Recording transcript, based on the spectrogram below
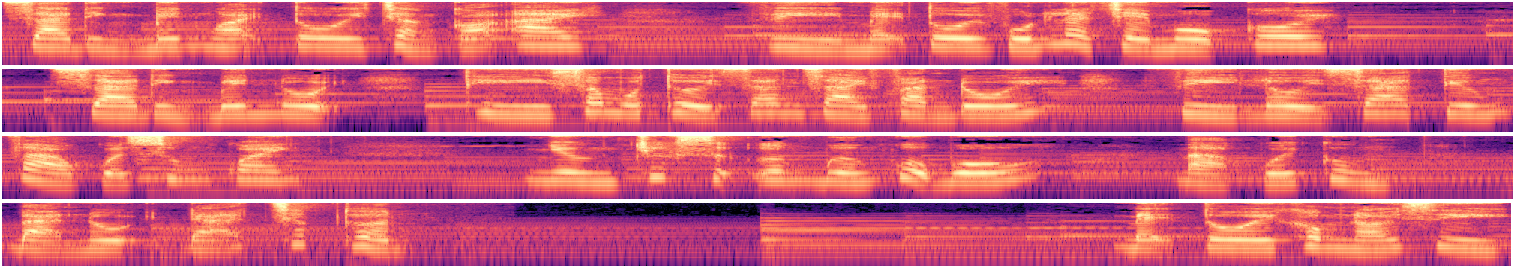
Gia đình bên ngoại tôi chẳng có ai, vì mẹ tôi vốn là trẻ mồ côi. Gia đình bên nội thì sau một thời gian dài phản đối vì lời ra tiếng vào của xung quanh nhưng trước sự ương bướng của bố, mà cuối cùng bà nội đã chấp thuận. Mẹ tôi không nói gì.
